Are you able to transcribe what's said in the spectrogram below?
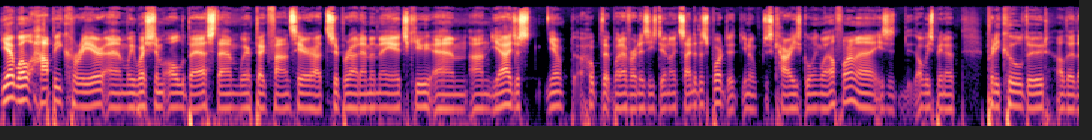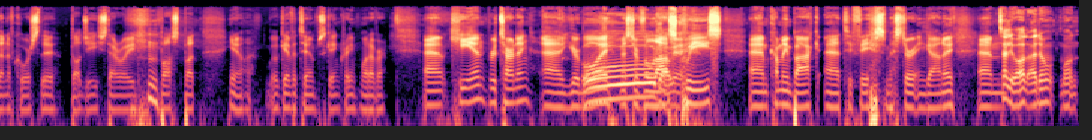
Yeah, well, happy career. Um, we wish him all the best. Um, we're big fans here at Super Rad MMA HQ. Um, and yeah, I just you know hope that whatever it is he's doing outside of the sport, it, you know, just carries going well for him. Uh, he's always been a pretty cool dude, other than of course the dodgy steroid bust. But you know, we'll give it to him. Skin cream, whatever. Uh, Cain returning. Uh, your boy, Oh, Mr. Velasquez, um, coming back uh, to face Mr. Ngannou. Um, Tell you what, I don't want.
